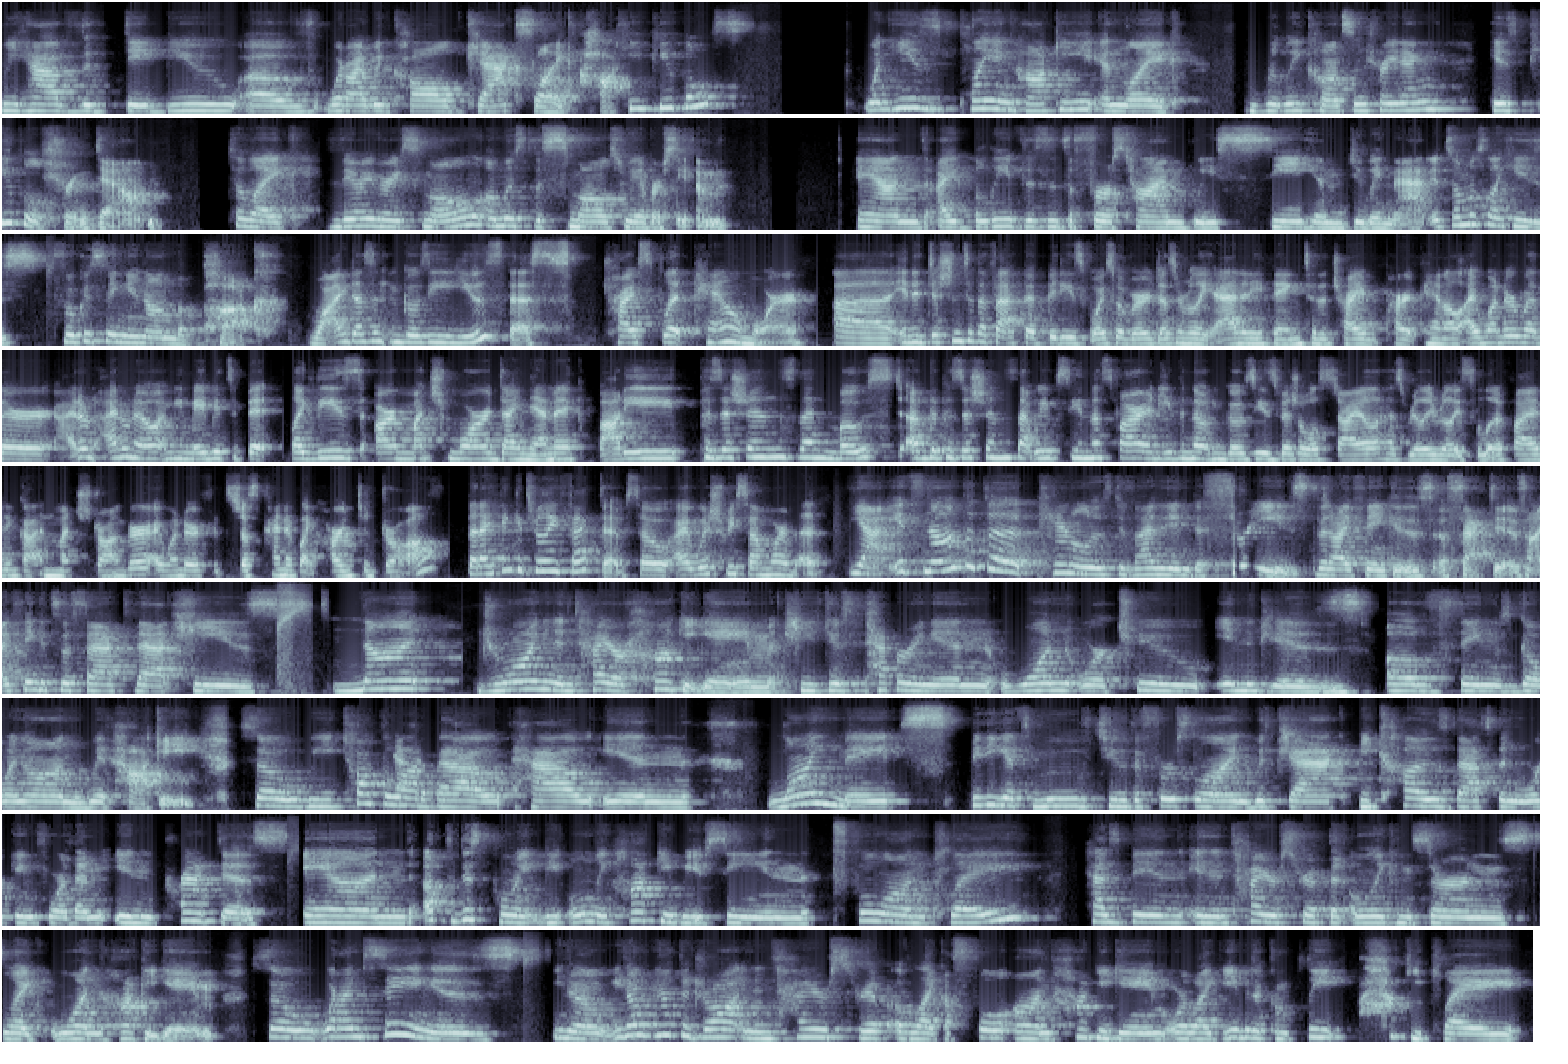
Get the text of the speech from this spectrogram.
we have the debut of what I would call Jack's like hockey pupils. When he's playing hockey and like really concentrating, his pupils shrink down to like very, very small, almost the smallest we ever see them. And I believe this is the first time we see him doing that. It's almost like he's focusing in on the puck. Why doesn't Ngozi use this? Try split panel more. Uh, in addition to the fact that Bitty's voiceover doesn't really add anything to the tri-part panel, I wonder whether I don't I don't know. I mean, maybe it's a bit like these are much more dynamic body positions than most of the positions that we've seen thus far. And even though Ngozi's visual style has really really solidified and gotten much stronger, I wonder if it's just kind of like hard to draw but I think it's really effective. So I wish we saw more of it. Yeah, it's not that the panel is divided into threes that I think is effective. I think it's the fact that she's not drawing an entire hockey game. She's just peppering in one or two images of things going on with hockey. So we talked a yeah. lot about how in line mates, Bitty gets moved to the first line with Jack because that's been working for them in practice. And up to this point, the only hockey we've seen full on play has been an entire strip that only concerns like one hockey game. So what I'm saying is, you know, you don't have to draw an entire strip of like a full on hockey game or like even a complete hockey play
